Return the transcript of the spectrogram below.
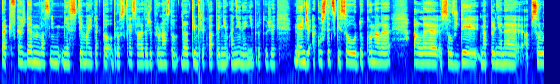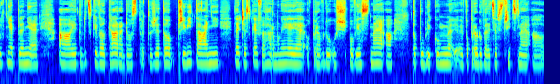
tak v každém vlastně městě mají takto obrovské sály, takže pro nás to velkým překvapením ani není, protože nejenže akusticky jsou dokonalé, ale jsou vždy naplněné absolutně plně a je to vždycky velká radost, protože to přivítání té České filharmonie je opravdu už pověstné a to publikum je opravdu velice vstřícné a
